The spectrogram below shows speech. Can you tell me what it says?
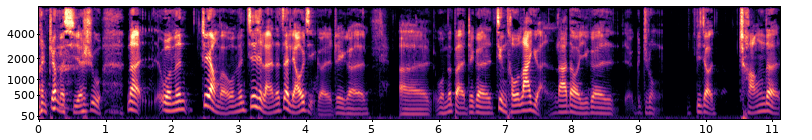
这么学术。那我们这样吧，我们接下来呢再聊几个这个。呃，我们把这个镜头拉远，拉到一个这种比较长的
